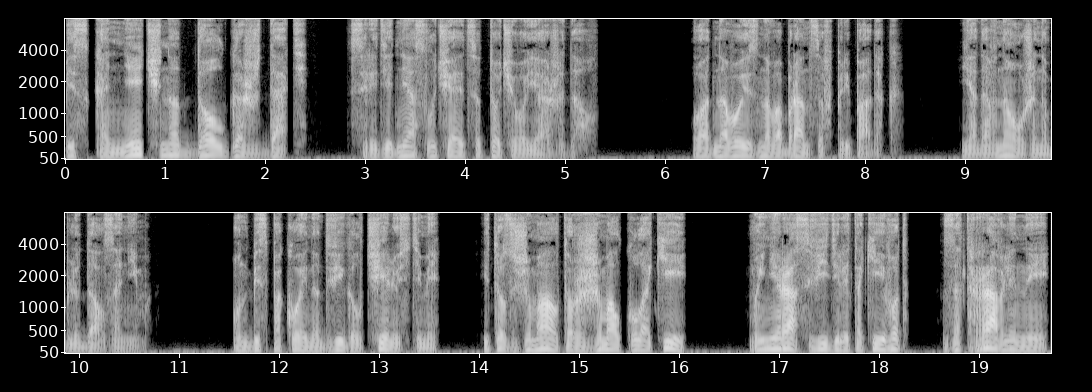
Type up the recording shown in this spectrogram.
Бесконечно долго ждать. Среди дня случается то, чего я ожидал. У одного из новобранцев припадок. Я давно уже наблюдал за ним. Он беспокойно двигал челюстями и то сжимал, то разжимал кулаки. Мы не раз видели такие вот затравленные,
